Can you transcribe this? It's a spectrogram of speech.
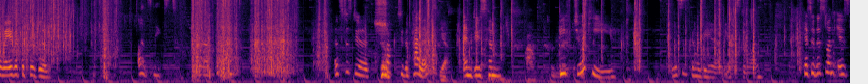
Away with the Twizzlers. What's next? Let's just do a shock to the palate. Yeah. And do some Wow. beef jerky. This is going to be an interesting one. Okay, so this one is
